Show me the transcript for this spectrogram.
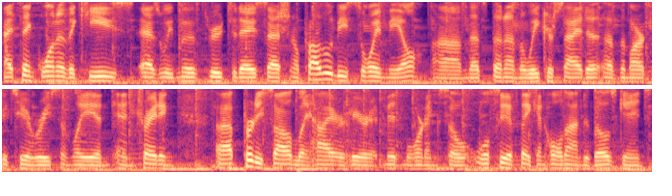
I think one of the keys as we move through today's session will probably be soy meal. Um, that's been on the weaker side of the markets here recently and, and trading uh, pretty solidly higher here at mid-morning. So we'll see if they can hold on to those gains.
